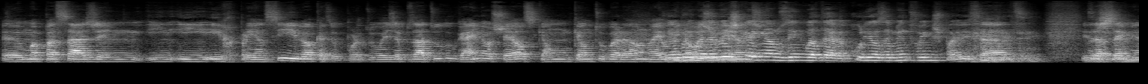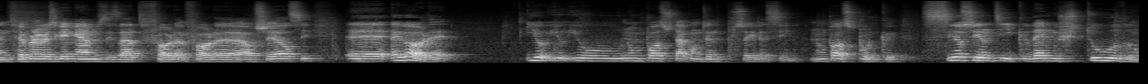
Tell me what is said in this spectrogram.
eh, uma passagem irrepreensível, quer dizer, o Porto hoje, apesar de tudo, ganha ao Chelsea, que é um, que é um tubarão, não é? Foi a primeira vez que ganhámos em Inglaterra, curiosamente foi em Espanha. Exato, exatamente. Foi a primeira vez que ganhámos, exato, fora, fora ao Chelsea. Uh, eu, eu, eu não posso estar contente por sair assim. Não posso, porque se eu senti que demos tudo,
